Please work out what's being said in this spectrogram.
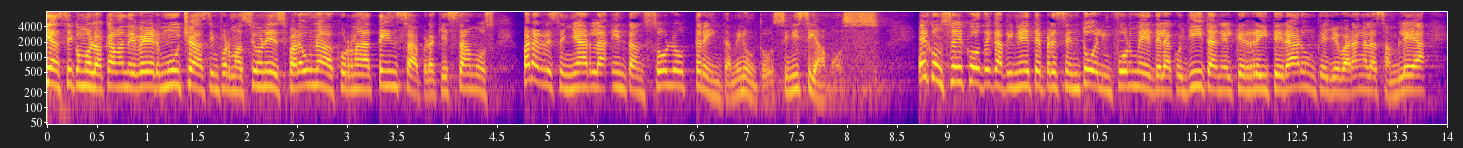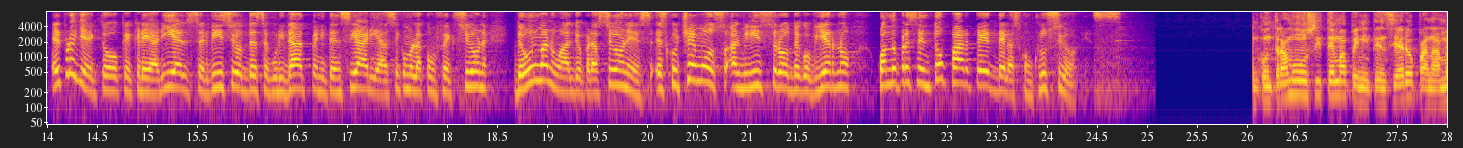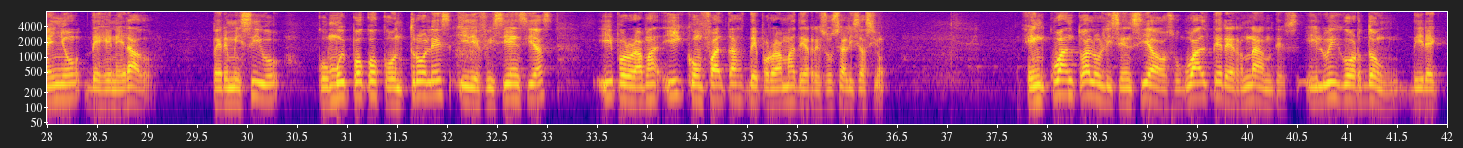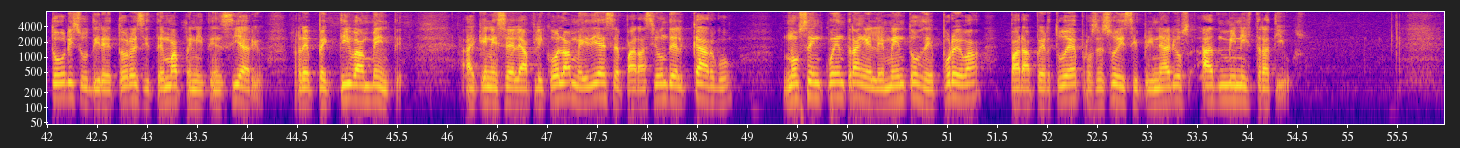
Y así como lo acaban de ver, muchas informaciones para una jornada tensa, pero aquí estamos para reseñarla en tan solo 30 minutos. Iniciamos. El Consejo de Gabinete presentó el informe de la collita en el que reiteraron que llevarán a la Asamblea el proyecto que crearía el Servicio de Seguridad Penitenciaria, así como la confección de un manual de operaciones. Escuchemos al ministro de Gobierno cuando presentó parte de las conclusiones. Encontramos un sistema penitenciario panameño degenerado permisivo, con muy pocos controles y deficiencias y, programas, y con faltas de programas de resocialización. En cuanto a los licenciados Walter Hernández y Luis Gordón, director y subdirector del sistema penitenciario, respectivamente, a quienes se le aplicó la medida de separación del cargo, no se encuentran elementos de prueba para apertura de procesos disciplinarios administrativos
